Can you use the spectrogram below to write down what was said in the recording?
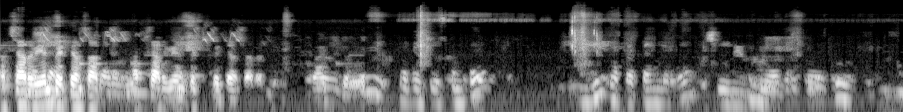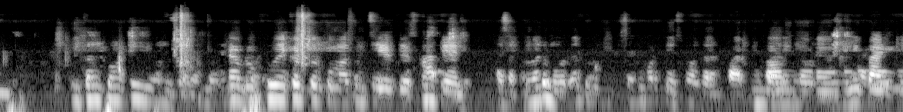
లక్ష అరవై వేలు పెట్టాం సార్ లక్ష అరవై వేలు పెట్టి పెట్టాం సార్ చూసుకుంటే ఇంకొకటి టూ ఎకర్స్ వరకు మాత్రం క్లియర్ చేసుకొని చేయాలి అసలు మోర్ దాన్ టూ కూడా తీసుకోవాలి sir parking parking any parking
